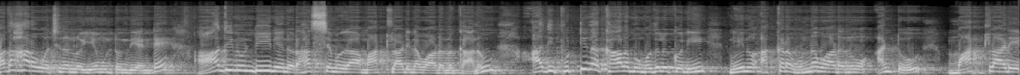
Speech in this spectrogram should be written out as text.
పదహారు వచనంలో ఏముంటుంది అంటే ఆది నుండి నేను రహస్యముగా మాట్లాడిన వాడను కాను అది పుట్టిన కాలము మొదలుకొని నేను అక్కడ ఉన్నవాడను అంటూ మాట్లాడే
